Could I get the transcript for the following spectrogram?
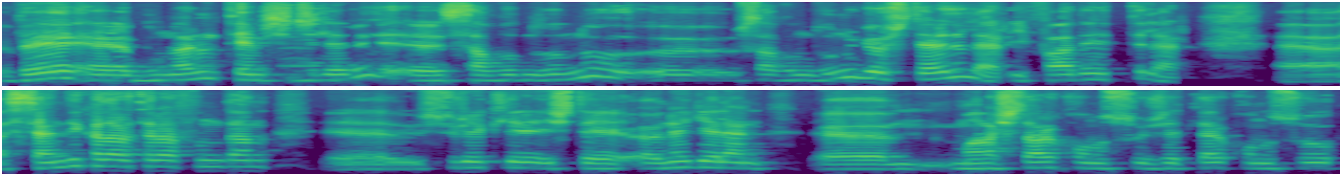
ve e, bunların temsilcileri e, savunduğunu e, savunduğunu gösterdiler, ifade ettiler. E, sendikalar tarafından e, sürekli işte öne gelen e, maaşlar konusu, ücretler konusu,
